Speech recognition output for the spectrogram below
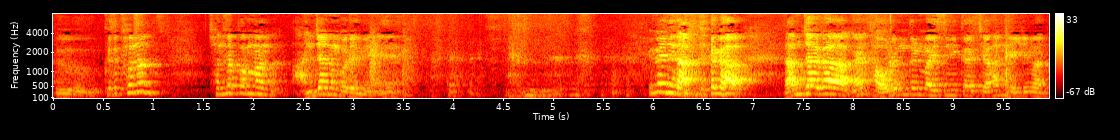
그 그래서 결혼 첫날 밤만 안 자는 거라며. 그러니까 이제 남자가 남자가 네? 다 어른들만 있으니까 제가 하는 얘기지만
